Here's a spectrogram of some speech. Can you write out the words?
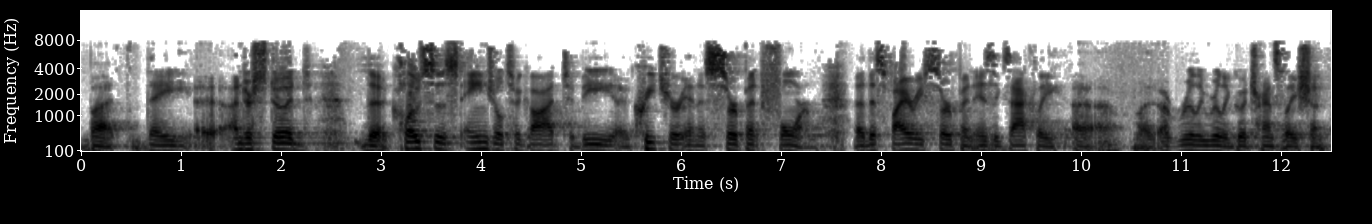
but they uh, understood the closest angel to God to be a creature in a serpent form. Uh, this fiery serpent is exactly a, a, really, really good translation.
